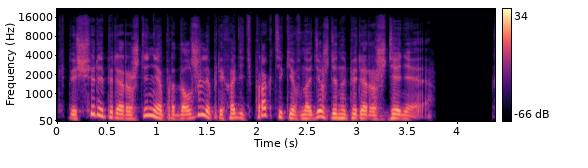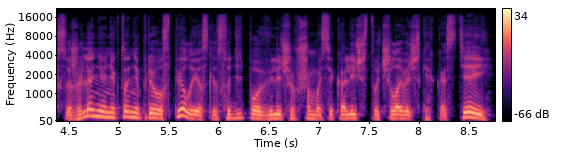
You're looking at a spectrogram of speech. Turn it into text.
к пещере перерождения продолжили приходить практики в надежде на перерождение. К сожалению, никто не преуспел, если судить по увеличившемуся количеству человеческих костей.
